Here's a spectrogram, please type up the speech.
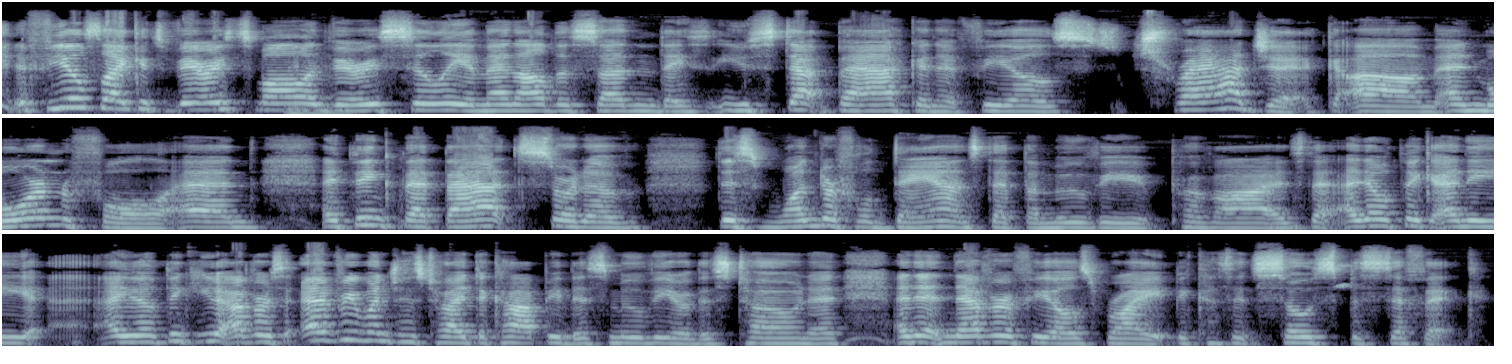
it feels like it's very small and very silly, and then all of a sudden they you step back and it feels tragic um, and mournful. And I think that that's sort of this wonderful dance that the movie provides. That I don't think any, I don't think you ever. Everyone just tried to copy this movie or this tone, and and it never feels right because it's so specific.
